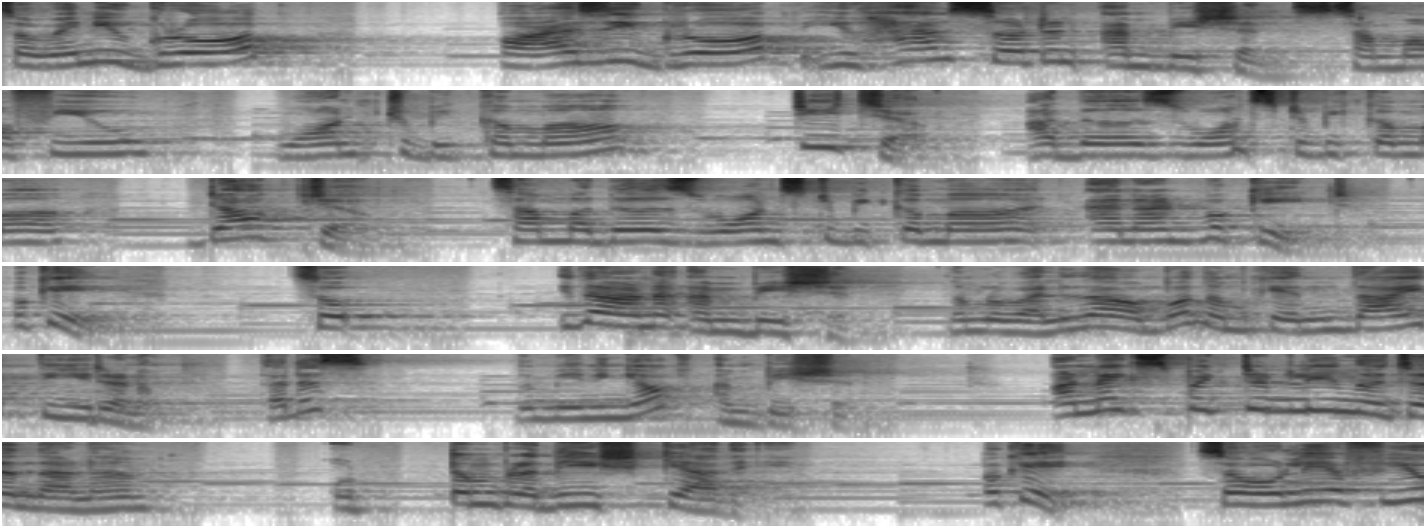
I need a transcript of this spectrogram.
സോ വെൻ യു ഗ്രോ അപ്പ് ആസ് യു ഗ്രോ അപ്പ് യു ഹാവ് സർട്ടൻ അംബിഷൻസ് സം ഓഫ് യു want to become a teacher others wants to become a doctor some others wants to become a, an advocate okay so ഇതാണ് അംബിഷൻ നമ്മൾ വലുതാവുമ്പോൾ നമുക്ക് എന്തായി തീരണം ദാറ്റ് ഇസ് ദ മീനിങ് ഓഫ് അംബിഷൻ അൺഎക്സ്പെക്റ്റഡ്ലി എന്ന് വെച്ചാൽ എന്താണ് ഒട്ടും പ്രതീക്ഷിക്കാതെ ഓക്കെ സോ ഓൺലി എ ഫ്യൂ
